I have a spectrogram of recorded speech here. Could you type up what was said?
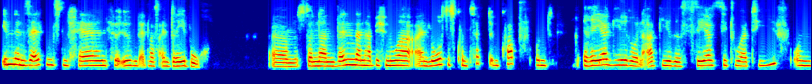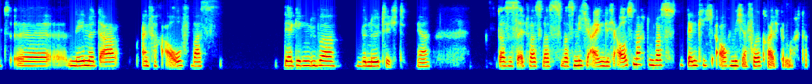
in den seltensten Fällen für irgendetwas ein Drehbuch ähm, sondern wenn, dann habe ich nur ein loses Konzept im Kopf und reagiere und agiere sehr situativ und äh, nehme da einfach auf, was der Gegenüber benötigt. Ja, das ist etwas, was, was mich eigentlich ausmacht und was, denke ich, auch mich erfolgreich gemacht hat.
